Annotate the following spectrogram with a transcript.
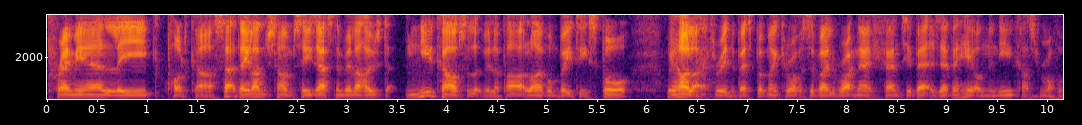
Premier League podcast. Saturday lunchtime sees Aston Villa host Newcastle at Villa Park live on BT Sport. We highlight three of the best bookmaker offers available right now if you fancy a bet as ever here on the new Customer Offer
